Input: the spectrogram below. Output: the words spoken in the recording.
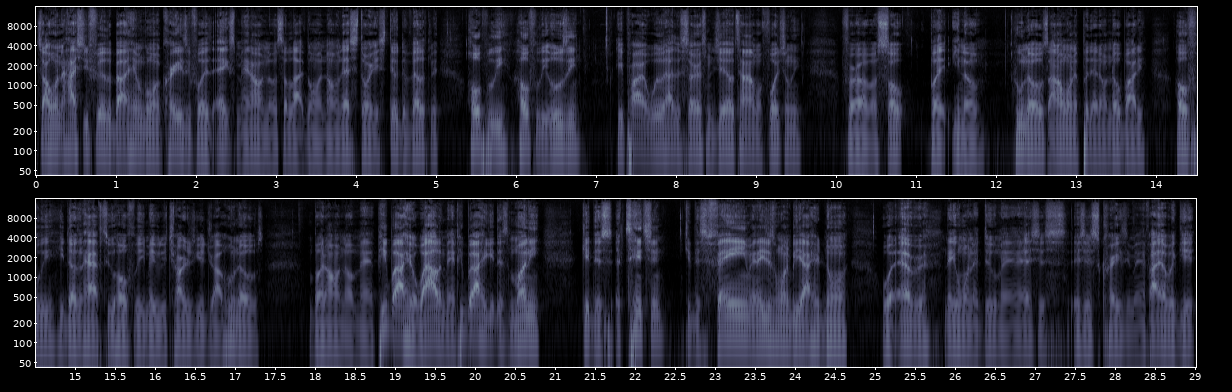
So I wonder how she feels about him going crazy for his ex, man. I don't know. It's a lot going on. That story is still developing. Hopefully, hopefully Uzi, he probably will have to serve some jail time, unfortunately, for uh, assault. But, you know, who knows? I don't want to put that on nobody. Hopefully he doesn't have to. Hopefully maybe the charges get dropped. Who knows? But I don't know, man. People out here wilding, man. People out here get this money, get this attention, get this fame, and they just want to be out here doing whatever they want to do, man. That's just it's just crazy, man. If I ever get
